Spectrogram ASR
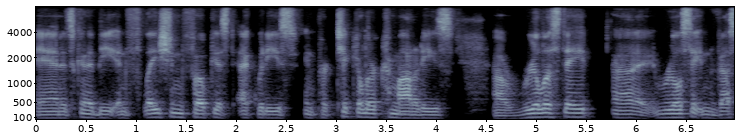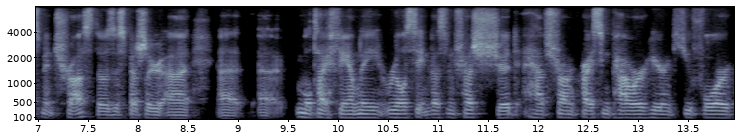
And it's going to be inflation focused equities, in particular commodities, uh, real estate, uh, real estate investment trust, those especially uh, uh, uh, multifamily real estate investment trusts should have strong pricing power here in Q4,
